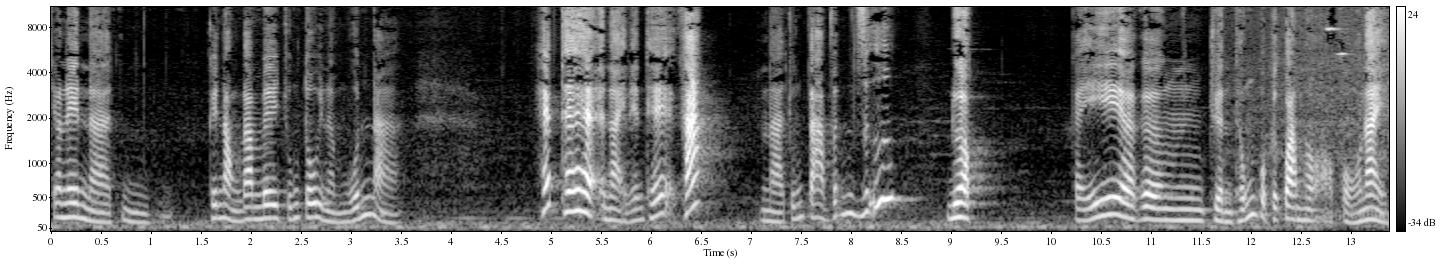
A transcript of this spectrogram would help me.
Cho nên là ừ, cái lòng đam mê chúng tôi là muốn là hết thế hệ này đến thế hệ khác là chúng ta vẫn giữ được cái uh, truyền thống của cái quan họ cổ này.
